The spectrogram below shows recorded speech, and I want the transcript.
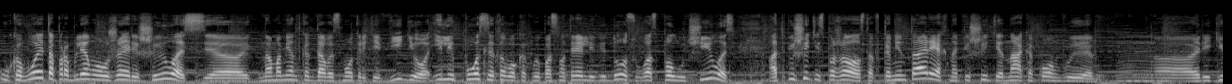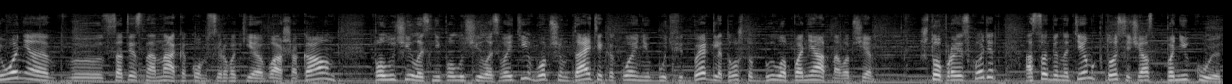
у кого эта проблема уже решилась э, на момент, когда вы смотрите видео, или после того, как вы посмотрели видос, у вас получилось, отпишитесь, пожалуйста, в комментариях, напишите, на каком вы регионе, соответственно, на каком серваке ваш аккаунт, получилось, не получилось войти. В общем, дайте какой-нибудь фидбэк для того, чтобы было понятно вообще, что происходит, особенно тем, кто сейчас паникует.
